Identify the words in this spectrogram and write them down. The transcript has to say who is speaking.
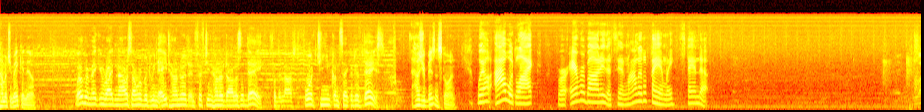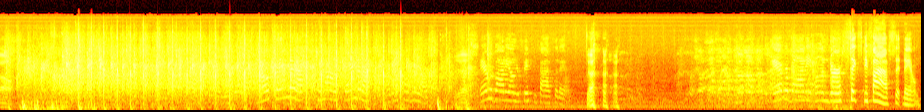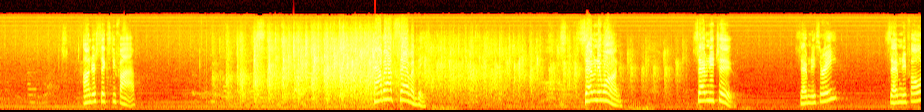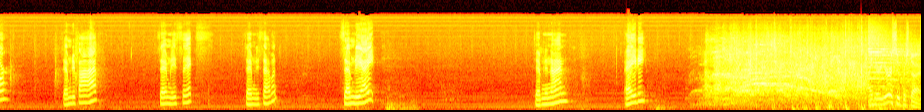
Speaker 1: How much you making now?
Speaker 2: Well, we're making right now somewhere between $800 and $1,500 a day for the last 14 consecutive days.
Speaker 1: How's your business going?
Speaker 3: Well, I would like for everybody that's in my little family stand up.
Speaker 1: Wow.
Speaker 3: No, stand up. Come on, stand up. I got something else.
Speaker 1: Yes.
Speaker 3: Everybody under 55, sit down. Everybody under 65, sit down. Under 65. How about 70? 71. 72. 73. 74. 75. 76. 77. 78. 79. 80.
Speaker 1: I hear you're a superstar.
